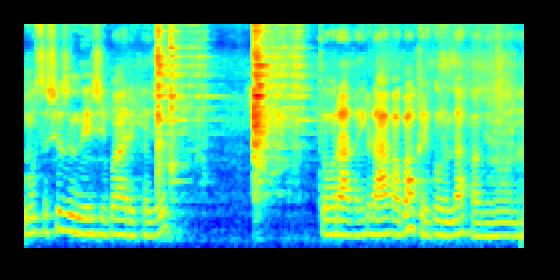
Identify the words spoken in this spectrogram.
तर मस्त शिजून द्यायची बारीक ह्याच्यात. तर आता इकडं आका भाकरी करून दाखवते तुम्हाला.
